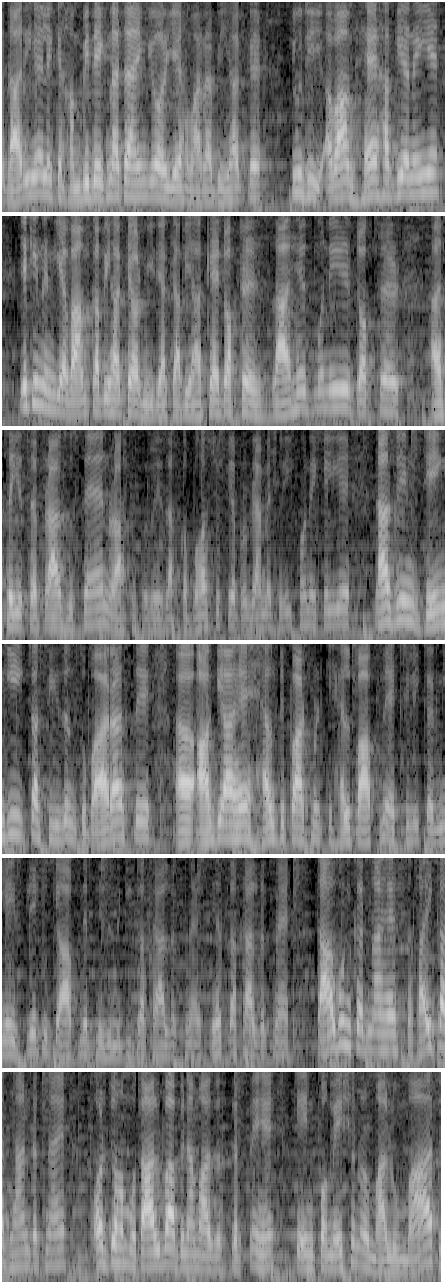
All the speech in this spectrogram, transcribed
داری ہے لیکن ہم بھی دیکھنا چاہیں گے اور یہ ہمارا بھی حق ہے۔ کیوں جی عوام ہے حق یا نہیں ہے؟ یقیناً یہ عوام کا بھی حق ہے اور میڈیا کا بھی حق ہے۔ ڈاکٹر زاہد منیر، ڈاکٹر سید سفراز حسین اور آصف پرویز آپ کا بہت شکریہ پروگرام میں شریک ہونے کے لیے۔ ناظرین، ڈینگی کا سیزن دوبارہ سے، آ گیا ہے۔ ہیلتھ ڈپارٹمنٹ کی ہیلپ آپ نے ایکچولی کرنی ہے، اس لیے کیونکہ آپ نے اپنی زندگی کا خیال رکھنا ہے، صحت کا خیال رکھنا ہے، تعاون کرنا ہے، صفائی کا دھیان رکھنا ہے۔ اور جو ہم مطالبہ بنا معذرت کرتے ہیں کہ انفارمیشن اور معلومات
